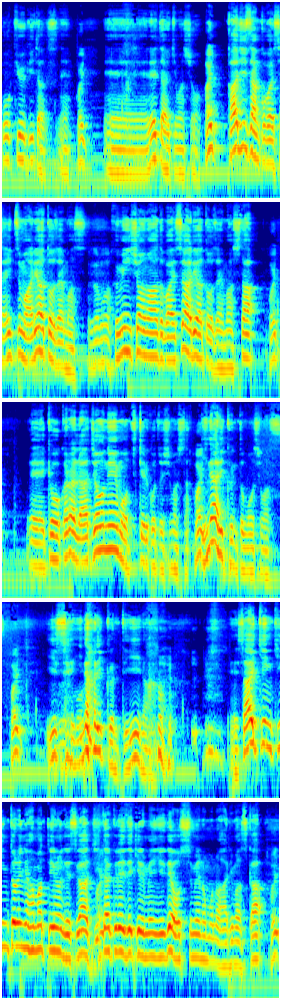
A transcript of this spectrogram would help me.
高級ギターですね。はい。えー、レターいきましょう。はい。カジさん小林さんいつもありがとうございます。ありがとうござい不眠症のアドバイスありがとうございました。はい。えー、今日からラジオネームをつけることにしました、はい。稲荷くんと申します。はい。いい稲荷くんっていいな、えー最近筋トレにハマっているのですが自宅でできるメニューでおすすめのものはありますか、はい。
